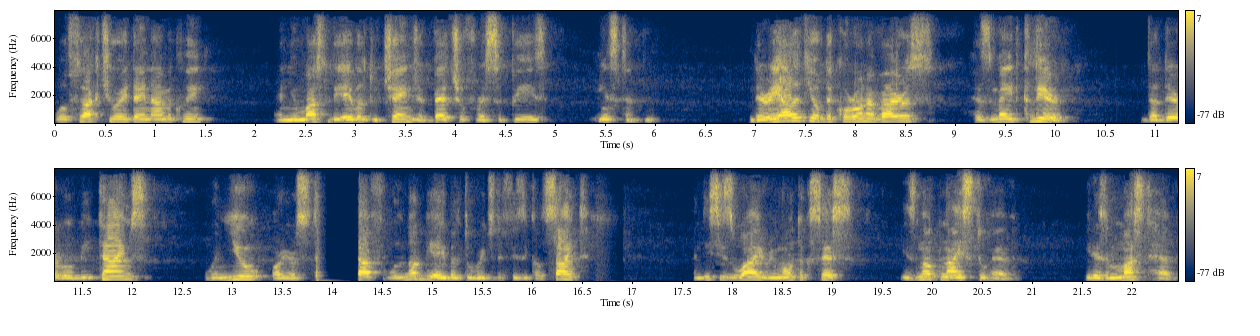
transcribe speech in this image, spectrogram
will fluctuate dynamically, and you must be able to change a batch of recipes instantly. The reality of the coronavirus has made clear that there will be times when you or your staff will not be able to reach the physical site, and this is why remote access is not nice to have, it is a must have.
